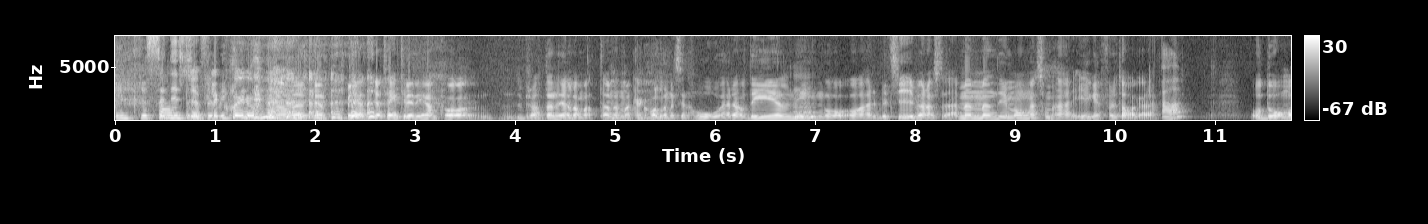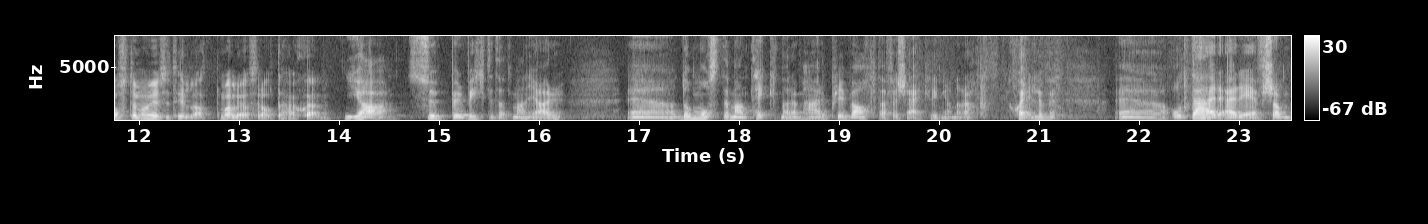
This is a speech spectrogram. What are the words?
Intressant så reflektion. ja. Men jag, jag tänkte lite grann på, du pratade en del om att ja, man kan kolla med sin HR-avdelning mm. och, och arbetsgivaren och sådär. Men, men det är ju många som är egenföretagare. Ja. Och då måste man ju se till att man löser allt det här själv. Ja, superviktigt att man gör. Eh, då måste man teckna de här privata försäkringarna då, själv. Eh, och där är det eftersom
